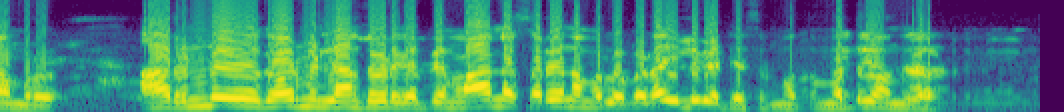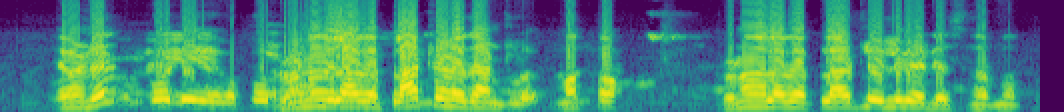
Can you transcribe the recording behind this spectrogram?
నంబరు. ఆ రెండు గవర్నమెంట్ ల్యాండ్ కూడా కలిపి మా అన్న సర్వే నంబర్లో కూడా ఇల్లు కట్టేస్తారు మొత్తం మధ్యలో ఉంది. ఏమండి? రెండు వందల యాభై ప్లాట్లు ఉన్నాయి దాంట్లో మొత్తం. రెండు వందల యాభై ప్లాట్లు ఇల్లు కట్టేస్తున్నారు మొత్తం.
